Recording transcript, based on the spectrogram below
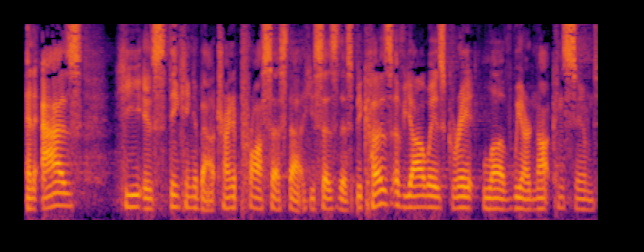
And as he is thinking about, trying to process that, he says this Because of Yahweh's great love, we are not consumed.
